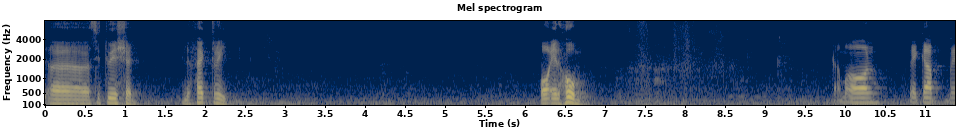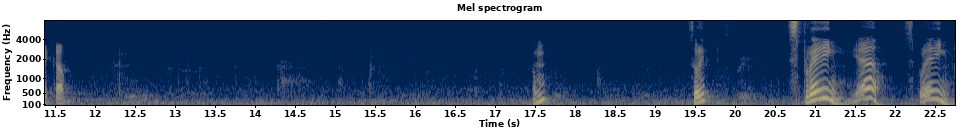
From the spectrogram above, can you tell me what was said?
uh, situation in the factory or at home. Come on, wake up, wake up. Hmm? Sorry? Spraying. yeah, spraying.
